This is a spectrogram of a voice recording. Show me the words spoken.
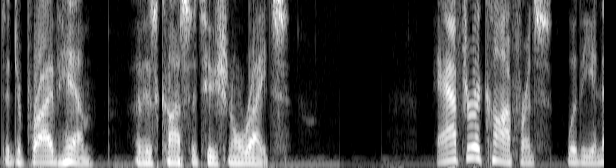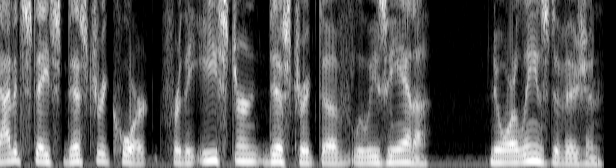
to deprive him of his constitutional rights. After a conference with the United States District Court for the Eastern District of Louisiana, New Orleans Division,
